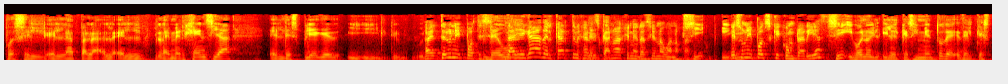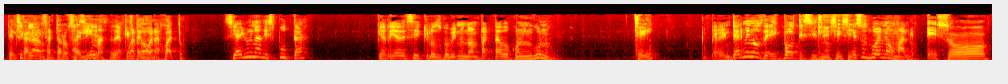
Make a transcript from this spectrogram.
Pues el, el- la, el- la emergencia, el despliegue y. y- A ver, te doy una hipótesis. De un- la llegada del cártel Jalisco car- Nueva Generación a Guanajuato. Sí, y- ¿Es y- una hipótesis que comprarías? sí, y bueno, y, el crecimiento de- del, que, del Sí, cártel claro. Santa Rosa de Así Lima, es, de el que está en Ahora, Guanajuato. Si hay una disputa, querría decir que los gobiernos no han pactado con ninguno. Sí, Pero en términos de hipótesis, ¿no? Sí, sí, sí. ¿Eso es bueno o malo? eso.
